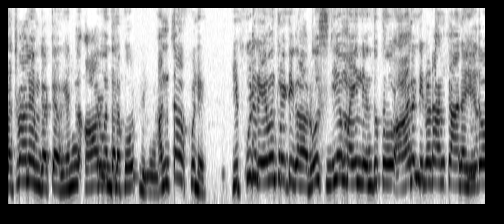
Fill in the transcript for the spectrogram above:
సచివాలయం కట్టారు. ఆరు వందల కోట్లు. అంతా అప్పులే. ఇప్పుడు రేవంత్ రెడ్డి గారు సీఎం అయింది ఎందుకు? ఆయన తినడానికి ఆయన ఏదో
